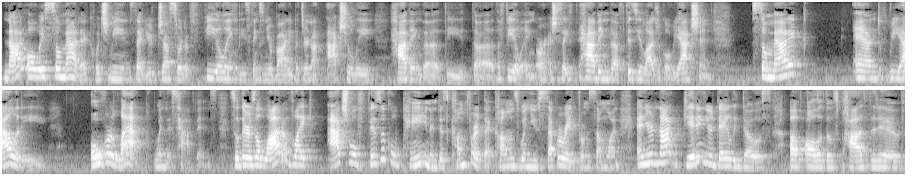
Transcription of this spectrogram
not always somatic, which means that you're just sort of feeling these things in your body, but they're not actually having the the the, the feeling, or I should say, having the physiological reaction. Somatic and reality overlap when this happens. So there's a lot of like actual physical pain and discomfort that comes when you separate from someone and you're not getting your daily dose of all of those positive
